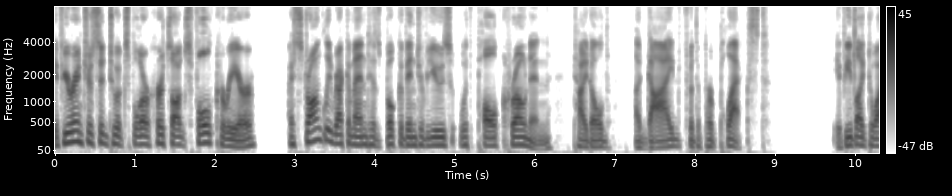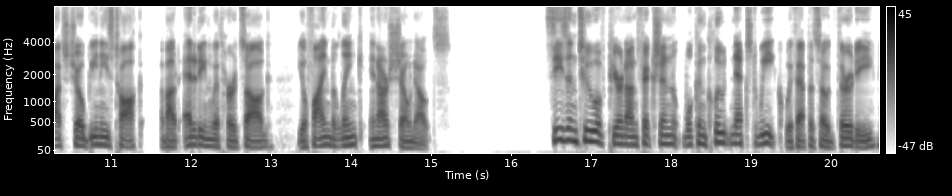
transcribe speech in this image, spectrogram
If you're interested to explore Herzog's full career, I strongly recommend his book of interviews with Paul Cronin, titled A Guide for the Perplexed. If you'd like to watch Joe Bini's talk about editing with Herzog, you'll find the link in our show notes. Season 2 of Pure Nonfiction will conclude next week with episode 30,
